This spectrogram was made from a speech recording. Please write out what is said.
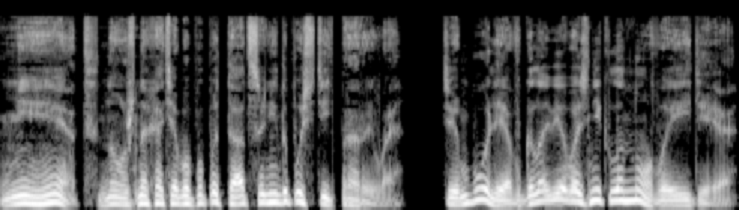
Нет, нужно хотя бы попытаться не допустить прорыва. Тем более в голове возникла новая идея.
